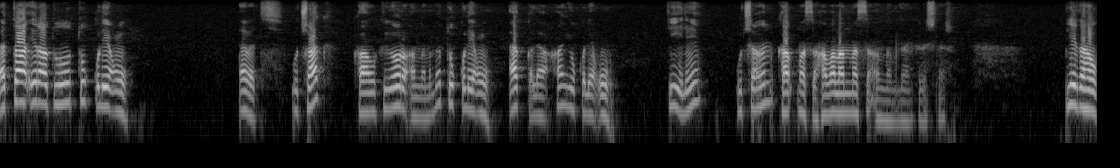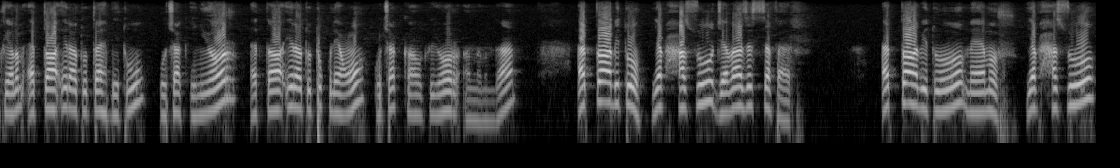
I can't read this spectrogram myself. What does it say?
Et-tairatu tuqli'u. Evet, uçak kalkıyor anlamında. Tuqli'u. Akla'a yuqli'u. Fiili uçağın kalkması, havalanması anlamında arkadaşlar. Bir daha okuyalım. Et-tairatu tehbitu. Uçak iniyor. Et-tairatu tuqli'u. Uçak kalkıyor anlamında. Et-tabitu yefhasu cevazes sefer. Et-tabitu memur. Yefhasu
